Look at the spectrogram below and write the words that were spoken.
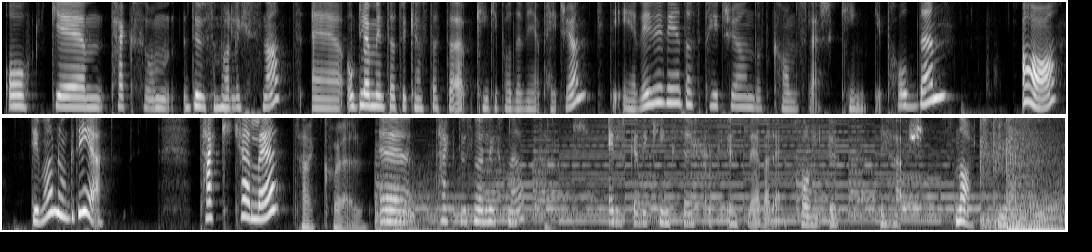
Och ehm, tack som du som har lyssnat. Eh, och glöm inte att du kan stötta Kinkypodden via Patreon. Det är www.patreon.com kinkypodden. Ja, det var nog det. Tack Kalle. Tack själv. Eh, tack du som har lyssnat. Tack. Älskade Kingsters och utlevare, håll ut. Vi hörs snart igen.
